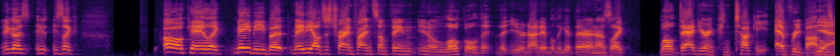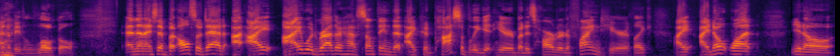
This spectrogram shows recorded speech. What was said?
And he goes, he's like, "Oh, okay, like maybe, but maybe I'll just try and find something you know local that that you're not able to get there." And I was like, "Well, Dad, you're in Kentucky. Every bottle's Yeah. going to be local." And then I said, but also, Dad, I, I, I would rather have something that I could possibly get here, but it's harder to find here. Like, I, I don't want, you know,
